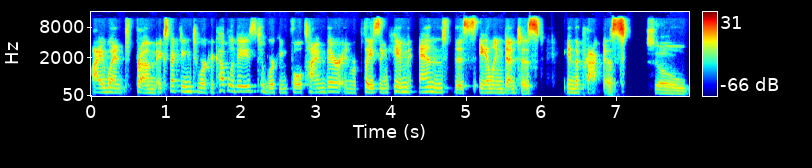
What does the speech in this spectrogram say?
i went from expecting to work a couple of days to working full time there and replacing him and this ailing dentist in the practice so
